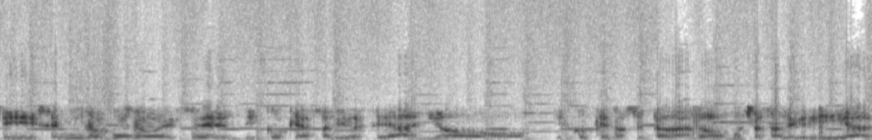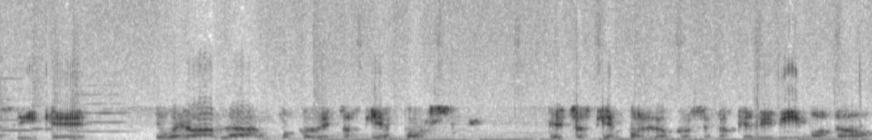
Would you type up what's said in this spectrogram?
Sí, seguro. Bueno, es el disco que ha salido este año, disco que nos está dando muchas alegrías y que, que bueno, habla un poco de estos tiempos estos tiempos locos en los que vivimos, ¿no?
